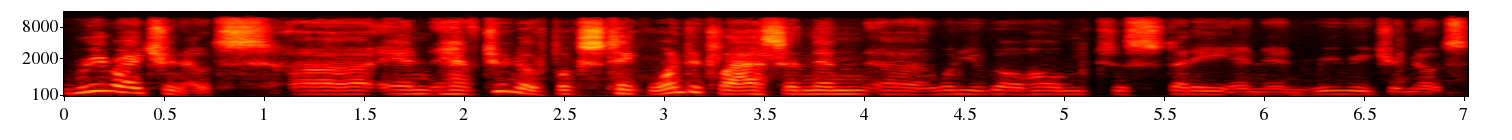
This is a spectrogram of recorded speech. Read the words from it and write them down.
rewrite your notes uh, and have two notebooks. Take one to class, and then uh, when you go home to study and, and reread your notes,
